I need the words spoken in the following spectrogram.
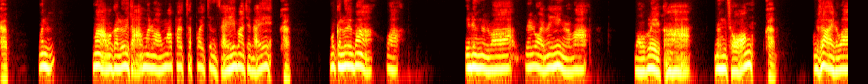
ครับ มัน มามันก็เลยถามมันว่ามาไปจะไปจังไสมาจากไหนครับ มันก็เลยมาว่าอีหนึ่งนั่นว่าไม่น้อยไม่ยิ่งนะว่า บอกเลขหาหนึ่งสองครับผู้ชายนะว่า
